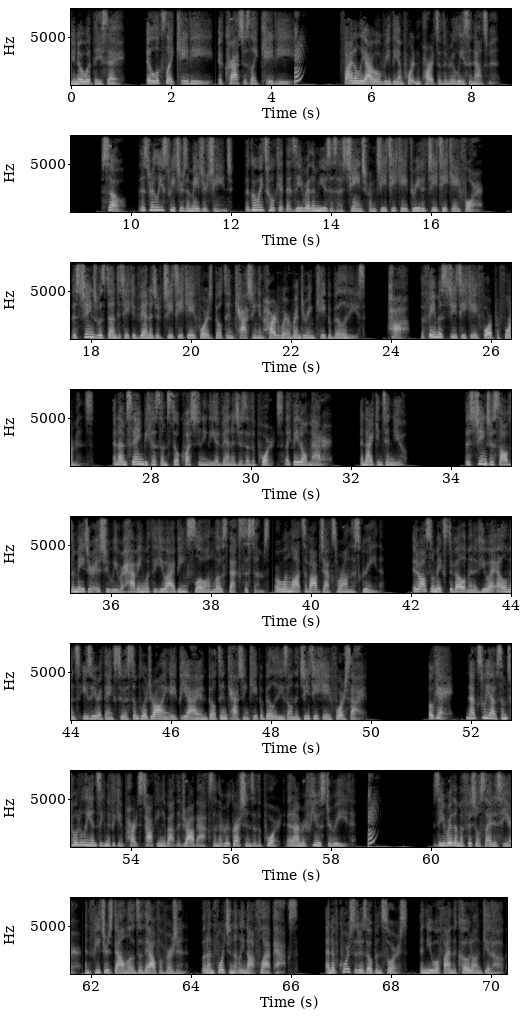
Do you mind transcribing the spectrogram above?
You know what they say. It looks like KDE, it crashes like KDE. Finally I will read the important parts of the release announcement. So, this release features a major change, the GUI toolkit that Zrythm uses has changed from GTK3 to GTK4. This change was done to take advantage of GTK4's built-in caching and hardware rendering capabilities. Ha! The famous GTK4 performance! And I'm saying because I'm still questioning the advantages of the ports, like they don't matter. And I continue. This change has solved a major issue we were having with the UI being slow on low-spec systems, or when lots of objects were on the screen. It also makes development of UI elements easier thanks to a simpler drawing API and built-in caching capabilities on the GTK4 side. Okay, Next we have some totally insignificant parts talking about the drawbacks and the regressions of the port that I'm refused to read. Zrythm official site is here, and features downloads of the alpha version, but unfortunately not Flatpaks. And of course it is open source, and you will find the code on GitHub.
